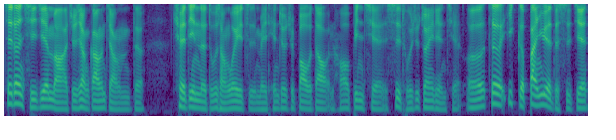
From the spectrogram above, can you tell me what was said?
这段期间嘛，就像刚刚讲的，确定了赌场位置，每天就去报道，然后并且试图去赚一点钱。而这一个半月的时间，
